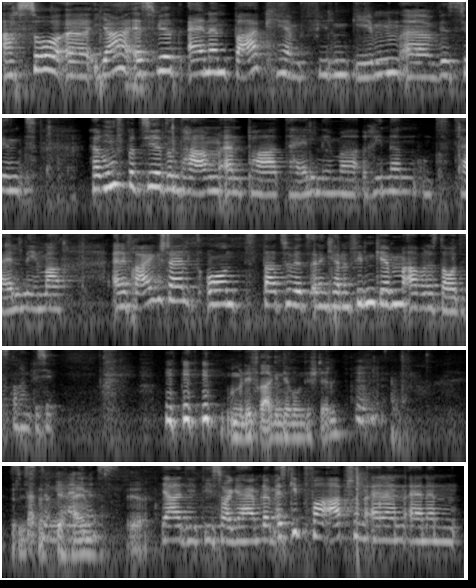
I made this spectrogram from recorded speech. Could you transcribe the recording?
Ach so, äh, ja, es wird einen Barcamp-Film geben. Äh, wir sind herumspaziert und haben ein paar Teilnehmerinnen und Teilnehmer eine Frage gestellt und dazu wird es einen kleinen Film geben, aber das dauert jetzt noch ein bisschen. Wollen wir die Frage in die Runde stellen? Mhm. Das, ist noch geheim. Ja, ja die, die soll geheim bleiben. Es gibt vorab schon einen, einen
